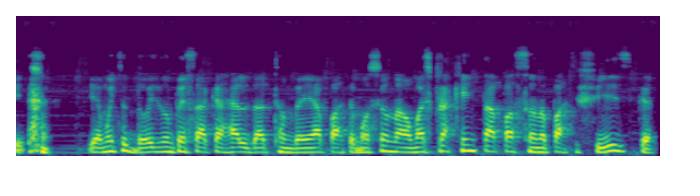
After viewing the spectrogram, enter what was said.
E, e é muito doido não pensar que a realidade também é a parte emocional, mas para quem está passando a parte física,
